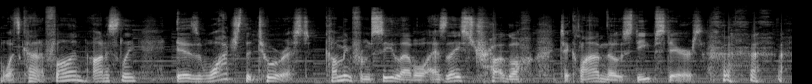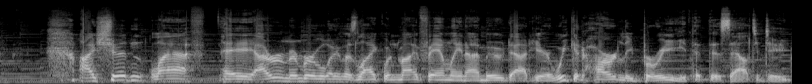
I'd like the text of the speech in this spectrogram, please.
What's kind of fun, honestly, is watch the tourists coming from sea level as they struggle to climb those steep stairs. I shouldn't laugh. Hey, I remember what it was like when my family and I moved out here. We could hardly breathe at this altitude.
